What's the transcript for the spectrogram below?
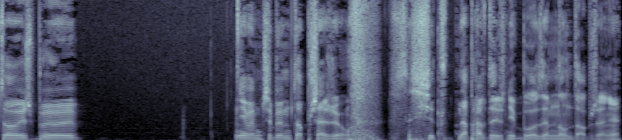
to już były nie wiem, czy bym to przeżył. W sensie, to naprawdę już nie było ze mną dobrze, nie?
